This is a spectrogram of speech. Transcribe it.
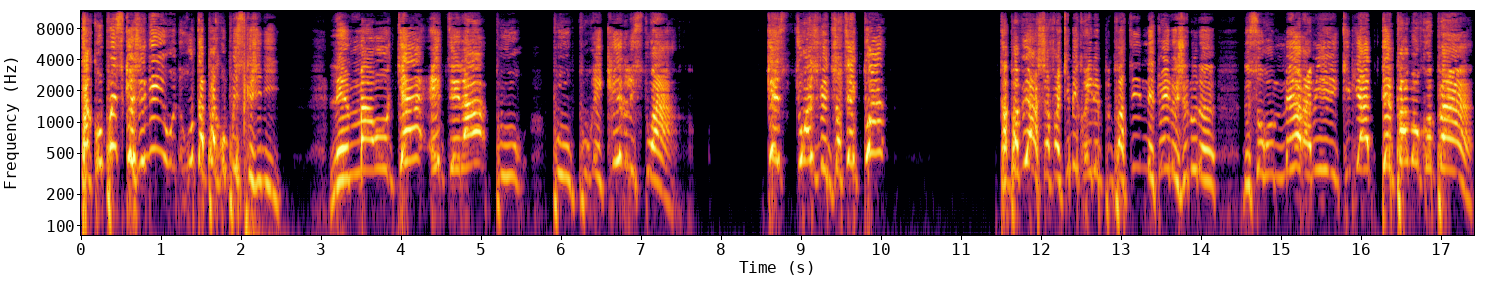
t'as compris ce que j'ai dit ou, t'as pas compris ce que j'ai dit? Les Marocains étaient là pour, pour, pour écrire l'histoire. Qu'est-ce que toi, je vais être gentil avec toi? T'as pas vu Achraf Hakimi quand il est parti nettoyer le genou de, de son meilleur ami Kylian T'es pas mon copain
